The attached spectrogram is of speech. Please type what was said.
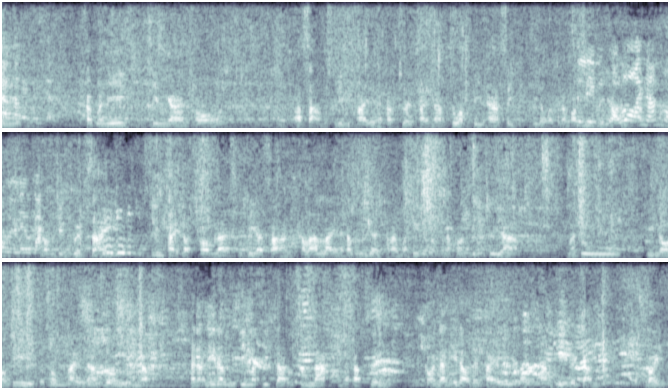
นี้นะครับวันนี้ทีมงานของ อาสามุสลิมไทยนะครับ ช่วยภัยน้ำท่วมปี 54 ที่จังหวัดพระนครสศรีลิอมยุธขยาอลอยน้ำลงเร็วๆนะ รวมถึงเว็บไซต์ muslimthai com และวิทยาสารทลานไลน์นะครับวันนี้เดินทางมาที่จังหวัดพระนครศรีอยุธยา มาดูพี่น้องที่ประสบภัยน้ำท่วมอยู่นะครับ ขณะนี้เราอยู่ที่มัสยิดดารุสซุนนะห์นะครับ ซึ่งก่อนหน้านี้เราได้ไปหลายสถานที่ด้วยกัน ก็เห็น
